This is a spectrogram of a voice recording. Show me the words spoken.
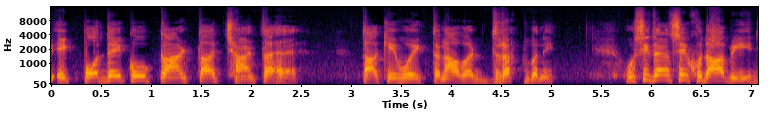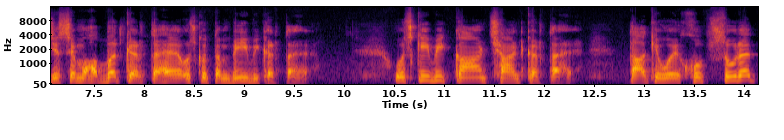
एक पौधे को काटता, छांटता है, ताकि वो एक तनावर दरख्त बने उसी तरह से खुदा भी, जिससे मोहब्बत करता है, उसको तंबी भी करता है। उसकी भी कांट छांट करता है, ताकि वो एक खूबसूरत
